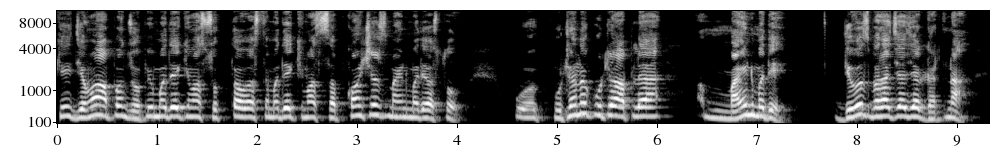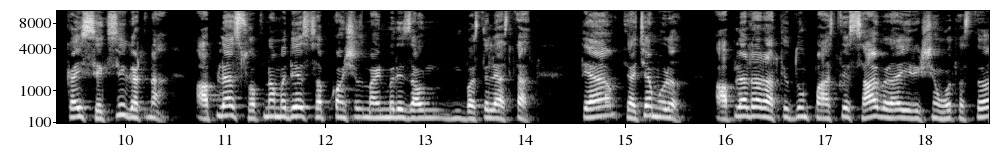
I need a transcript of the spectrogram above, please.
की जेव्हा आपण झोपीमध्ये किंवा सुप्त अवस्थेमध्ये किंवा सबकॉन्शियस माइंडमध्ये असतो कु- कुठं ना कुठं आपल्या माइंडमध्ये दिवसभराच्या ज्या घटना काही सेक्सी घटना आपल्या स्वप्नामध्ये सबकॉन्शियस माइंडमध्ये जाऊन बसलेल्या असतात. त्या त्याच्यामुळं आपल्याला रात्रीतून पाच ते सहा वेळा इरेक्शन होत असतं.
